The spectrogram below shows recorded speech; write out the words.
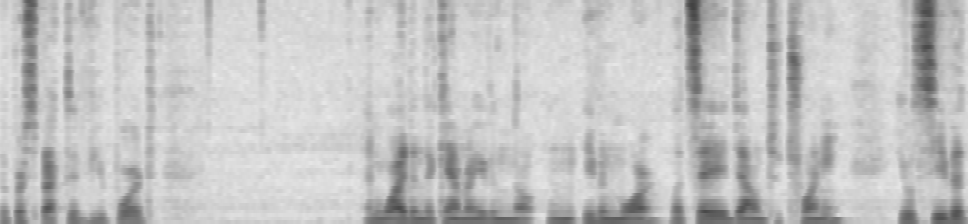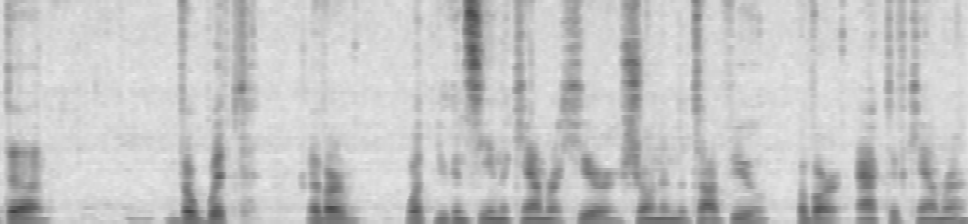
the perspective viewport and widen the camera even, even more, let's say down to 20, you'll see that the, the width of our what you can see in the camera here shown in the top view of our active camera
